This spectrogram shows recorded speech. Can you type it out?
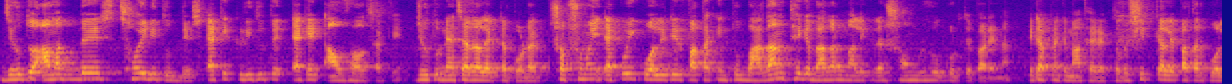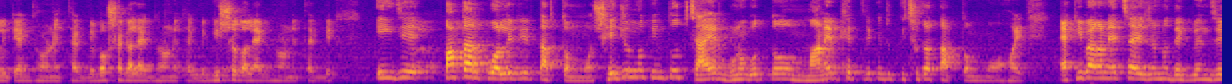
যেহেতু আমাদের দেশ ছয় ঋতুর দেশ, এক এক ঋতুতে এক এক আবহাওয়া থাকে। যেহেতু ন্যাচারাল একটা প্রোডাক্ট সবসময় একই কোয়ালিটির পাতা কিন্তু বাগান থেকে বাগান মালিকরা সংগ্রহ করতে পারে না। এটা আপনাকে মাথায় রাখতে হবে। শীতকালে পাতার কোয়ালিটি এক ধরনের থাকবে, বর্ষাকালে এক ধরনের থাকবে, গ্রীষ্মকালে এক ধরনের থাকবে। এই যে পাতার কোয়ালিটির তারতম্য, সেই জন্য কিন্তু চায়ের গুণগত মানের ক্ষেত্রে কিন্তু কিছুটা তারতম্য হয়। একই বাগানের চা এই জন্য দেখবেন যে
